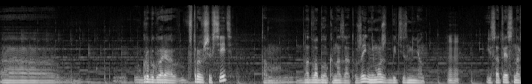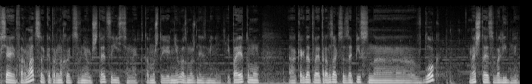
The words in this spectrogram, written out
э, грубо говоря, встроивший в сеть там, на два блока назад, уже не может быть изменен. Мгм. И, соответственно, вся информация, которая находится в нем, считается истинной, потому что ее невозможно изменить. И поэтому, а, когда твоя транзакция записана в блок, она считается валидной.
